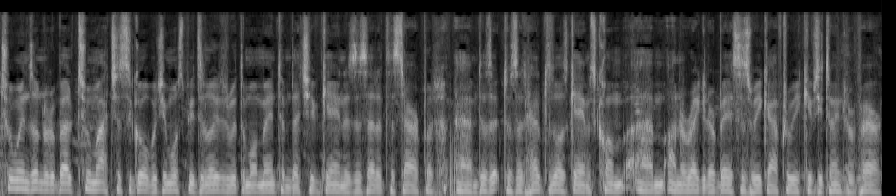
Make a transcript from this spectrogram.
Two wins under the belt, two matches to go. But you must be delighted with the momentum that you've gained, as I said at the start. But um, does it does it help those games come um, on a regular basis, week after week? Gives you time to prepare.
